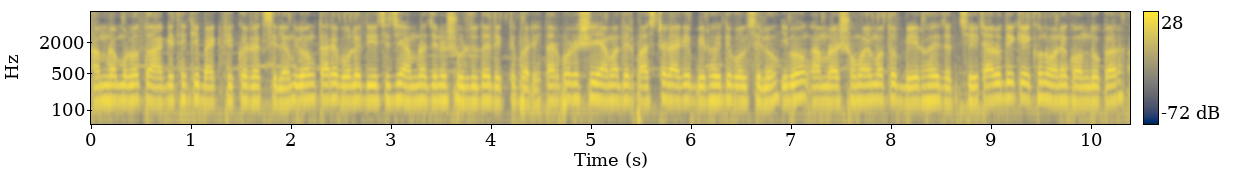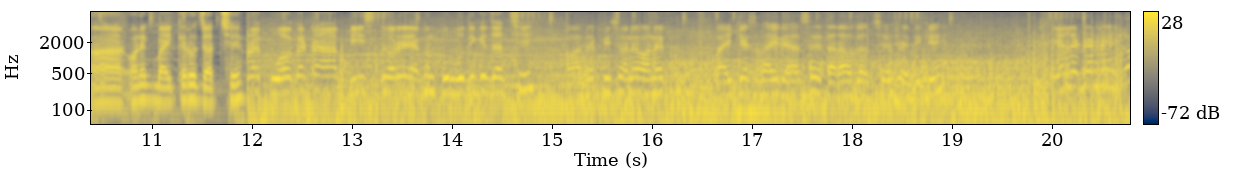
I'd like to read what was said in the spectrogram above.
আমরা মূলত আগে থেকে বাইক ঠিক করে রাখছিলাম এবং তারে বলে দিয়েছে যে আমরা যেন সূর্যোদয় দেখতে পারি। তারপরে সে আমাদের পাঁচটার আগে বের হইতে বলছিল এবং আমরা সময় মতো বের হয়ে যাচ্ছি। চারোদিকে এখন অনেক অন্ধকার আর অনেক বাইকারও যাচ্ছে। আমরা কুয়াকাটা বিচ ধরে এখন পূর্ব দিকে যাচ্ছি। আমাদের পিছনে অনেক বাইকের ভাইরে আছে তারাও যাচ্ছে সেদিকে শিয়ালের টাইমে এগুলো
